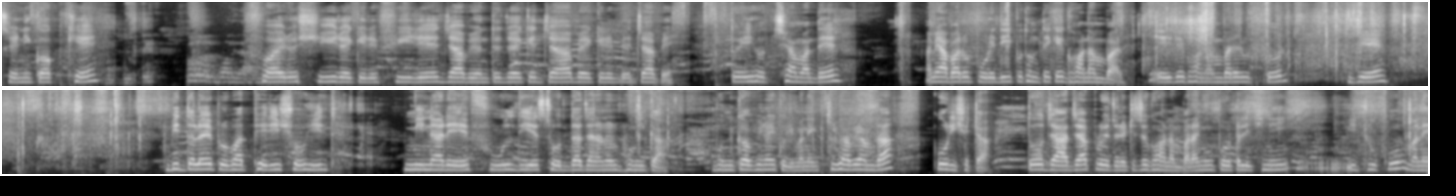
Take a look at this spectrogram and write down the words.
শ্রেণি কক্ষে ফয়রসি রেকেরে ফিরে যাবে, অন্তে জয়কে যাবে, একেরে যাবে। তো এই হচ্ছে আমাদের, আমি আবারও পড়ে দিই প্রথম থেকে ঘ নাম্বার। এই যে ঘ নাম্বারের উত্তর, যে বিদ্যালয়ে প্রভাত ফেরি শহীদ মিনারে ফুল দিয়ে শ্রদ্ধা জানানোর ভূমিকা। ভূমিকা অভিনয় করি মানে কীভাবে আমরা করি সেটা। তো যা যা প্রয়োজন, এটি হচ্ছে ঘ নাম্বার। আমি উপরটা লিখিনি, এইটুকু মানে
